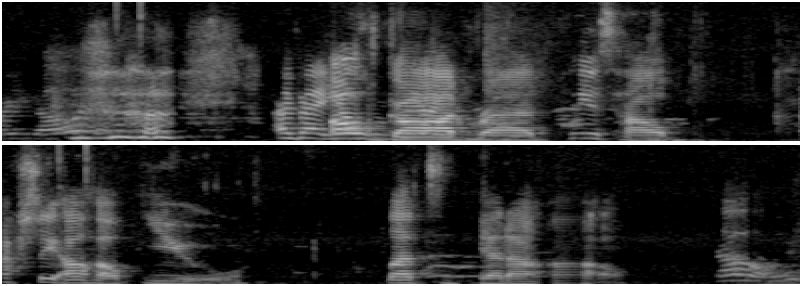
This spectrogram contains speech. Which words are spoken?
Are you going? I bet you. Oh God, Red, please help. Actually, I'll help you. Let's get out. Oh, No.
